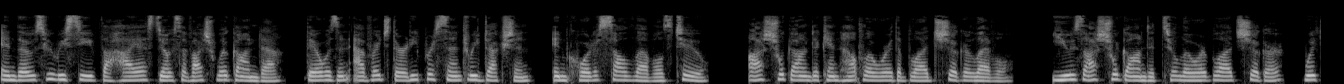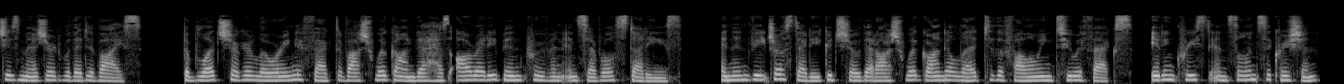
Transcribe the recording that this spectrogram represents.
In those who received the highest dose of ashwagandha, there was an average 30% reduction in cortisol levels too. Ashwagandha can help lower the blood sugar level. Use ashwagandha to lower blood sugar, which is measured with a device. The blood sugar lowering effect of ashwagandha has already been proven in several studies. An in vitro study could show that ashwagandha led to the following two effects it increased insulin secretion,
